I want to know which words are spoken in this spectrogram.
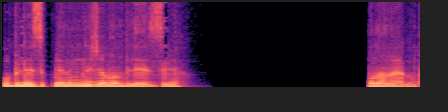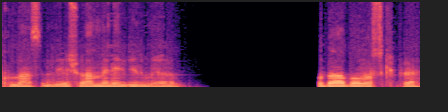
Bu bilezik benim nicamın bileziği. Buna verdim kullansın diye. Şu an meleğe girmiyorum. Bu da bonus küpe.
